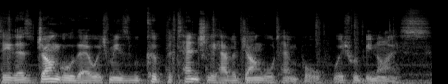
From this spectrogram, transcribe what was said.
See, there's jungle there, which means we could potentially have a jungle temple, which would be nice.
